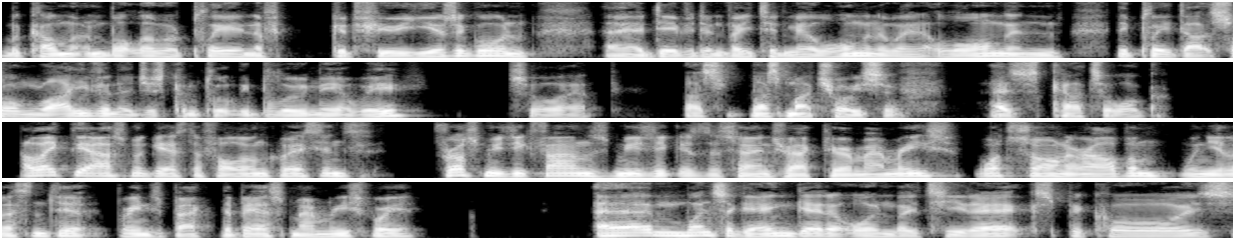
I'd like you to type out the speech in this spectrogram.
McAlmont and Butler were playing a good few years ago. And uh, David invited me along and I went along and they played that song live and it just completely blew me away. So uh, that's that's my choice of his catalogue. I like to ask my guests the following questions. For us music fans, music is the soundtrack to our memories. What song or album, when you listen to it, brings back the best memories for you? Um, once again, Get It On by T Rex because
